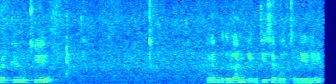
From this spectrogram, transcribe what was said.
ada kimchi. Ini kebetulan kimchi saya buat sendiri.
